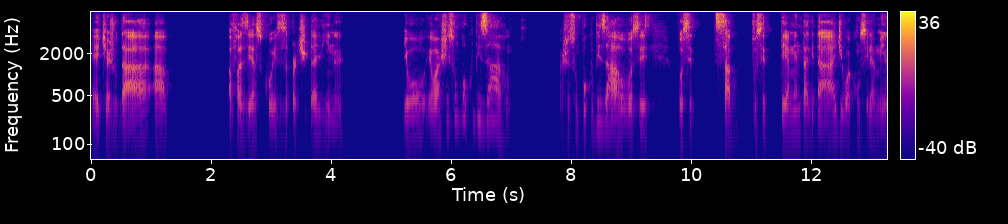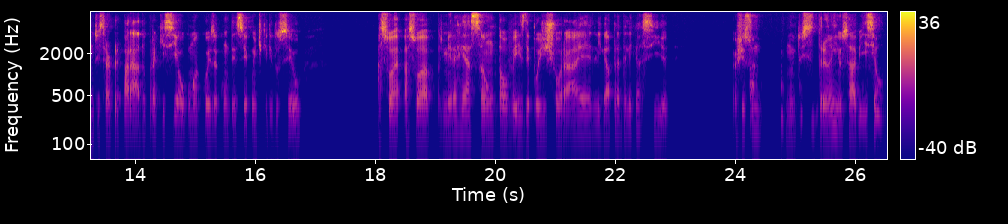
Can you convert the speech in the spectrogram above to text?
é, te ajudar a, a fazer as coisas a partir dali, né? Eu, eu acho isso um pouco bizarro. Acho isso um pouco bizarro você você sabe, você ter a mentalidade, o aconselhamento, estar preparado para que se alguma coisa acontecer com um ente querido seu, a sua, a sua primeira reação, talvez depois de chorar, é ligar para a delegacia. Eu acho isso muito estranho, sabe? E se eu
